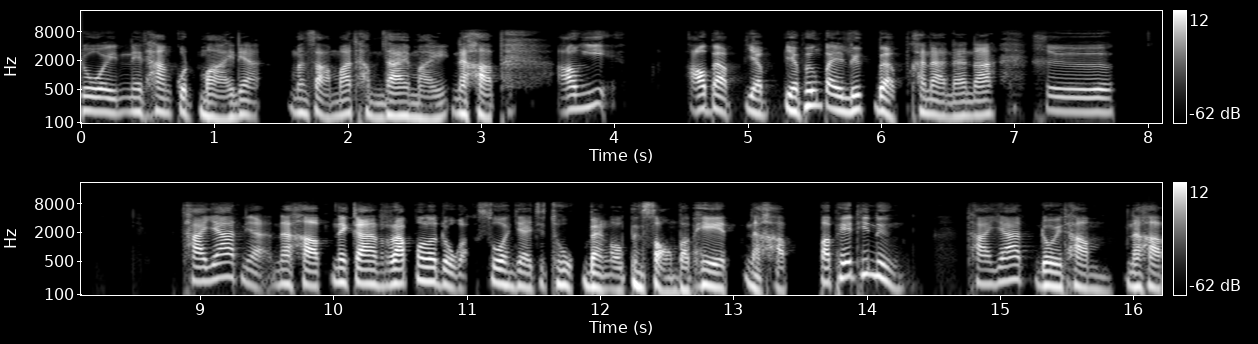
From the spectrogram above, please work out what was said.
โดยในทางกฎหมายเนี่ยมันสามารถทำได้ไหมนะครับ เอางี้ เอาแบบอย่าอย่าเพิ่งไปลึกแบบขนาดนั้นนะ คือ ทายาทเนี่ยนะครับในการรับมรดกส่วนใหญ่จะถูกแบ่งออกเป็น 2 ประเภทนะครับ ประเภทที่ 1 ทายาทโดยธรรมนะครับ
